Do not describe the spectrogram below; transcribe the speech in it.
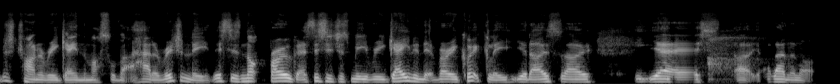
Just trying to regain the muscle that I had originally. This is not progress. This is just me regaining it very quickly, you know? So, it's, uh, I learned a lot.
